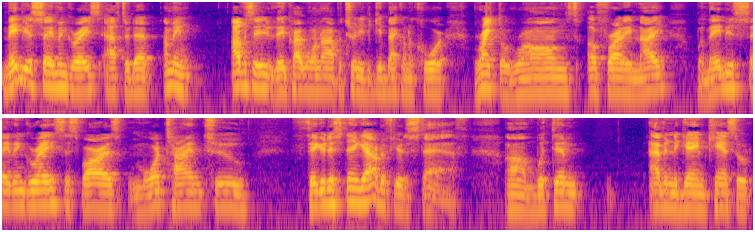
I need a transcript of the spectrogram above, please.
Maybe a saving grace after that. I mean, obviously, they probably want an opportunity to get back on the court, right the wrongs of Friday night, but maybe a saving grace as far as more time to figure this thing out if you're the staff. Um, with them having the game canceled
